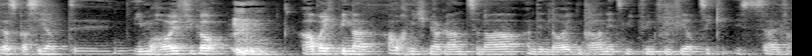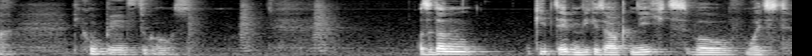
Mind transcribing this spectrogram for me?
das passiert äh, immer häufiger. Aber ich bin auch nicht mehr ganz so nah an den Leuten dran. Jetzt mit 45 ist es einfach die Gruppe jetzt zu groß. Also dann gibt es eben, wie gesagt, nichts, wo, wo jetzt,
